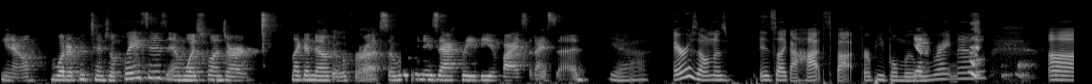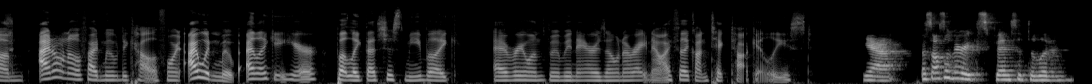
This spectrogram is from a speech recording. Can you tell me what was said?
you know, what are potential places and which ones are like a no go for us. So we're doing exactly the advice that I said. Yeah. Arizona's is like a hot spot for people moving yep. right now. um, I don't know if I'd move to California. I wouldn't move. I like it here, but like that's just me. But like everyone's moving to Arizona right now. I feel like on TikTok at least. Yeah. It's also very expensive to live in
